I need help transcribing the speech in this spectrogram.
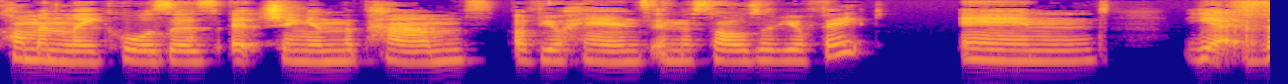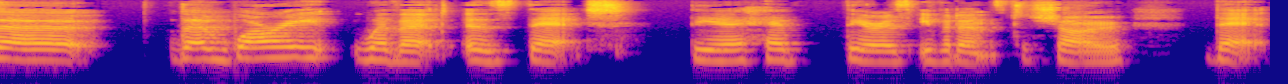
commonly causes itching in the palms of your hands and the soles of your feet. And yeah, the the worry with it is that there have there is evidence to show that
